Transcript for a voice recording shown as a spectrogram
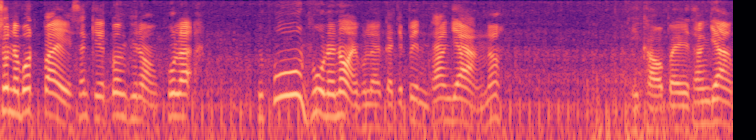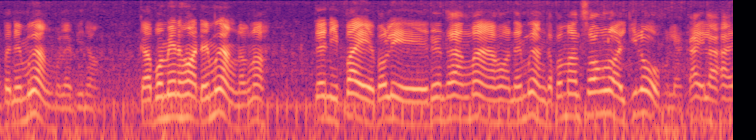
ชนบทไปสังเกตเบิ้งพี่น้องพูดละคือพูดพูดน้อยๆพูดละก็จะเป็นทางย่างเนาะที่เขาไปทางย่างไปในเมืองพูดละพี่น้องกับบแมนฮอดในเมืองหรอกเนาะแต่นี่ไปเบาเล่เดินทางมาฮอดในเมืองก็ประมาณ 200 กิโลพูดละใกล้หลาย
